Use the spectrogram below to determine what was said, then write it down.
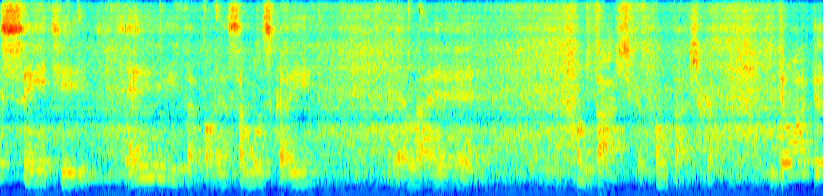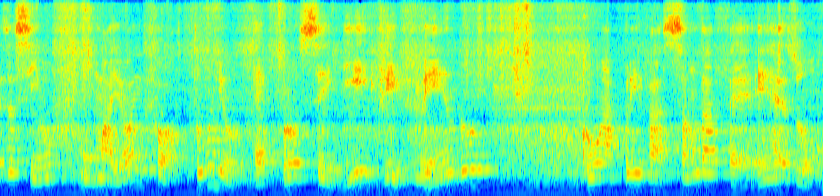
Nascente. Eita, Paulo, essa música aí, ela é fantástica, fantástica. Então, hora que diz assim: o, o maior infortúnio é prosseguir vivendo com a privação da fé. Em resumo,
